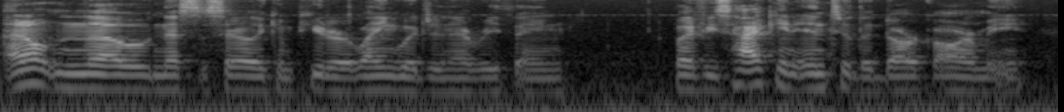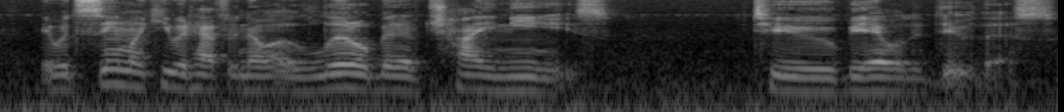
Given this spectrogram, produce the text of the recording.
i don't know necessarily computer language and everything but if he's hacking into the dark army it would seem like he would have to know a little bit of chinese to be able to do this.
